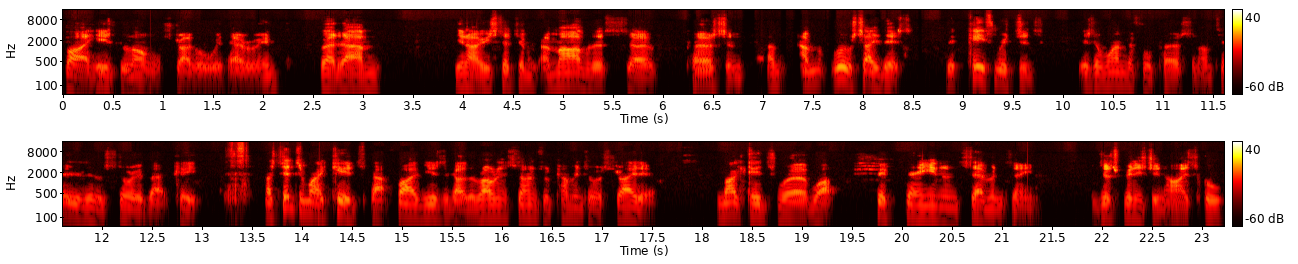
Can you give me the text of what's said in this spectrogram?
by his long struggle with heroin, but um, you know he's such a, a marvelous uh, person. Um, I will say this: that Keith Richards is a wonderful person. I'll tell you a little story about Keith. I said to my kids about five years ago, the Rolling Stones would come into Australia. My kids were what, 15 and 17, just finished in high school.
